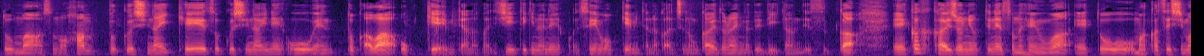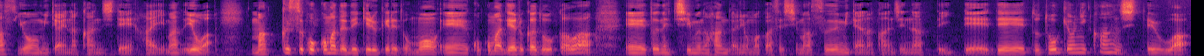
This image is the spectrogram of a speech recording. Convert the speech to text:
と、まあ、その反復しない、継続しないね、応援とかは OK みたいな感じ、一時的なね、声援 OK みたいな感じのガイドラインが出ていたんですが、えー、各会場によってね、その辺は、えっ、ー、と、お任せしますよ、みたいな感じで、はい。まあ、要は、マックスここまでできるけれども、えー、ここまでやるかどうかは、えっ、とね、チームの判断にお任せします、みたいな感じになっていて、で、えっ、と、東京に関しては、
